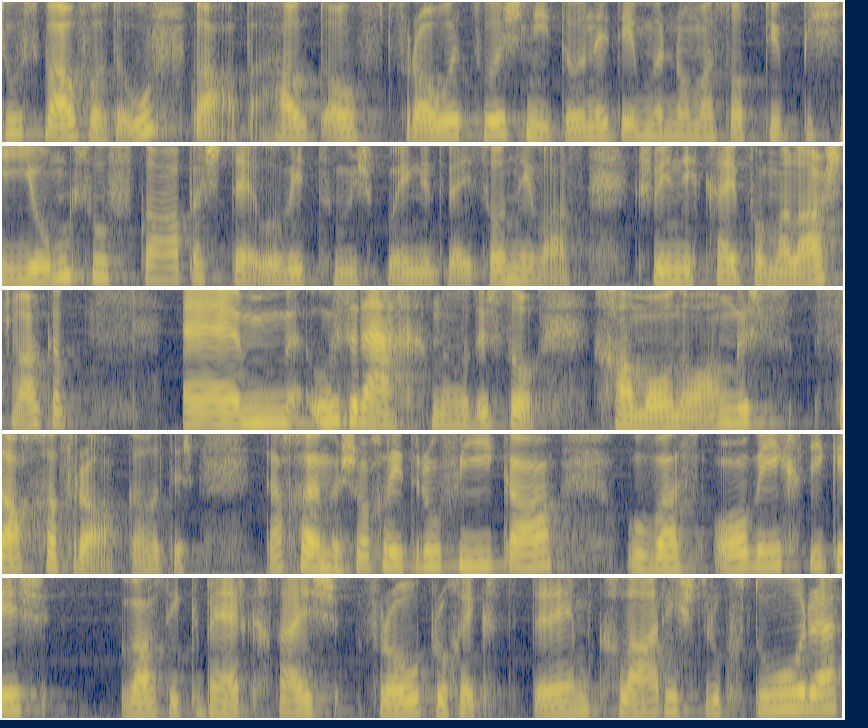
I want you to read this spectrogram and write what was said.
die Auswahl der Aufgaben halt auf die Frauen zuschneiden und nicht immer nur so typische Jungsaufgaben stellen, wie zum Beispiel irgendwie so nicht was, Geschwindigkeit von einem Lastwagen ähm, ausrechnen oder so. Kann man auch noch andere Sachen fragen. Oder? Da können wir schon ein bisschen drauf eingehen. Und was auch wichtig ist, was ich gemerkt habe, ist, Frau braucht extrem klare Strukturen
